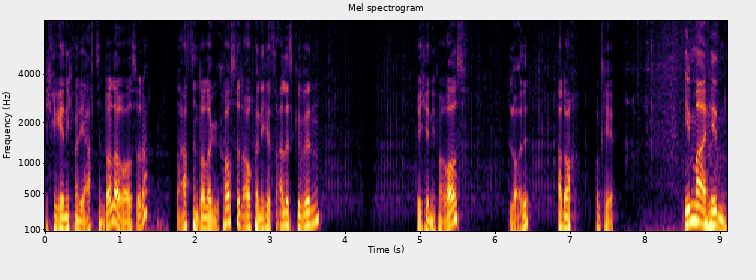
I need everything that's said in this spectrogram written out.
Ich kriege ja nicht mal die 18 Dollar raus, oder? 18 Dollar gekostet, auch wenn ich jetzt alles gewinne. Kriege ich ja nicht mal raus. Lol. Ah doch, okay. Immerhin.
